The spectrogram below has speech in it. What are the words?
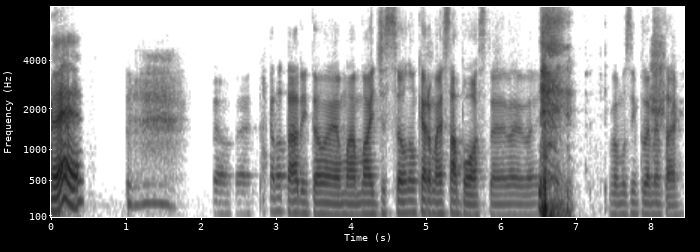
é. Anotado, então, é uma, uma edição, não quero mais essa bosta. né, vai- vai. Vamos implementar.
